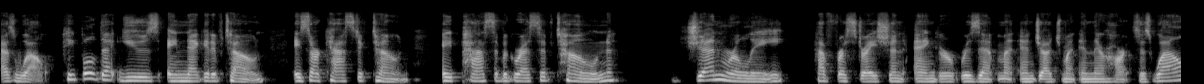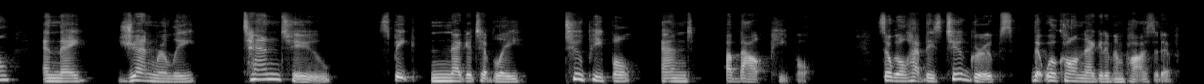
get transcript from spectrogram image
as well. People that use a negative tone, a sarcastic tone, a passive aggressive tone generally have frustration, anger, resentment, and judgment in their hearts as well. And they generally tend to speak negatively to people and about people. So we'll have these two groups that we'll call negative and positive.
